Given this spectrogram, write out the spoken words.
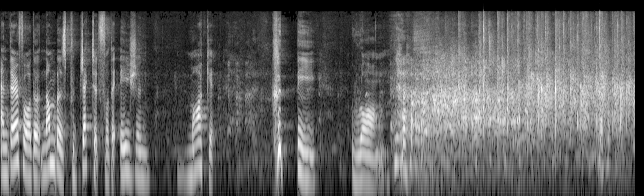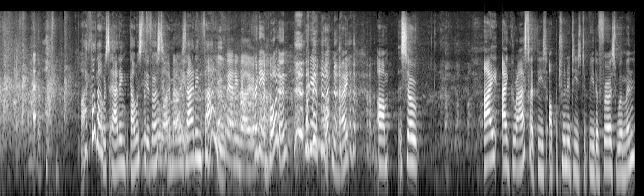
And therefore, the numbers projected for the Asian market could be wrong. I thought I was adding, that was the first time I was adding value. adding value. Pretty important. Pretty important, right? Um, so I, I grasp at these opportunities to be the first woman,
